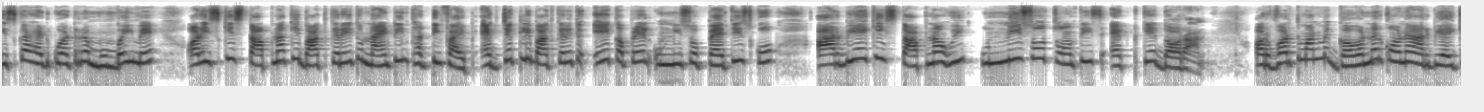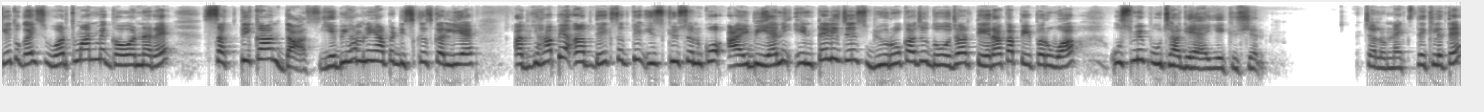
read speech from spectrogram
इसका हेडक्वार्टर है मुंबई में और इसकी स्थापना की बात करें तो 1935 एग्जैक्टली बात करें तो 1 अप्रैल 1935 को आरबीआई की स्थापना हुई उन्नीस एक्ट के दौरान। और वर्तमान में गवर्नर कौन है आरबीआई के? तो गाइस वर्तमान में गवर्नर है शक्तिकांत दास। ये भी हमने यहाँ पे डिस्कस कर लिया है। अब यहाँ पे आप देख सकते हो इस क्वेश्चन को आईबी यानी इंटेलिजेंस ब्यूरो का जो 2013 का पेपर हुआ, उसमें पूछा गया है ये क्वेश्चन चलो नेक्स्ट देख लेते हैं।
